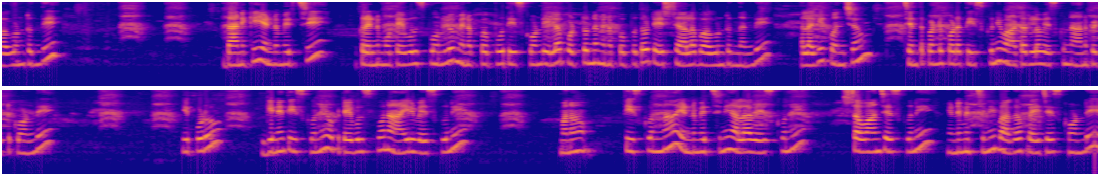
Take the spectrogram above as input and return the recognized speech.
బాగుంటుంది. దానికి ఎండుమిర్చి ఒక రెండు మూడు టేబుల్ స్పూన్లు మినపప్పు తీసుకోండి. ఇలా పొట్టున్న మినపప్పుతో టేస్ట్ చాలా బాగుంటుందండి. అలాగే కొంచెం చింతపండు కూడా తీసుకుని వాటర్లో వేసుకుని నానబెట్టుకోండి. ఇప్పుడు గిన్నె తీసుకుని ఒక టేబుల్ స్పూన్ ఆయిల్ వేసుకుని మనం తీసుకున్న ఎండుమిర్చిని అలా వేసుకుని స్టవ్ ఆన్ చేసుకుని ఎండుమిర్చిని బాగా ఫ్రై చేసుకోండి.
